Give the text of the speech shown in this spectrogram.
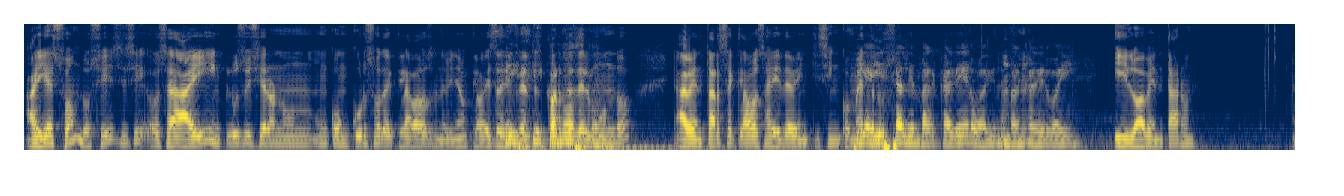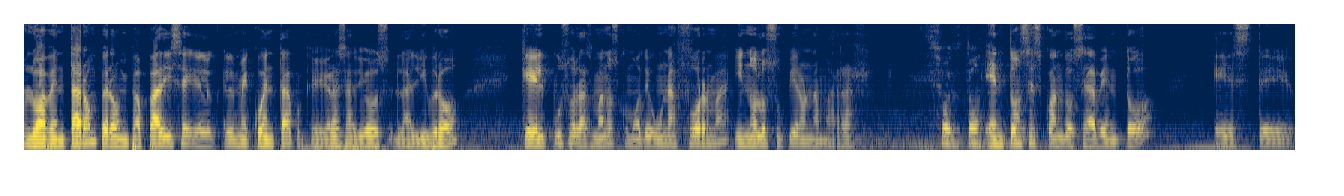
Ahí es hondo, sí, sí, sí. O sea, ahí incluso hicieron un, concurso de clavados donde vinieron clavadistas de diferentes partes del mundo a aventarse clavos ahí de 25 sí, metros. ahí está el embarcadero, hay un embarcadero ahí. Y lo aventaron lo aventaron, pero mi papá dice, él, él, me cuenta, porque gracias a Dios la libró, que él puso las manos como de una forma y no lo supieron amarrar. Soltó. Entonces cuando se aventó, este,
